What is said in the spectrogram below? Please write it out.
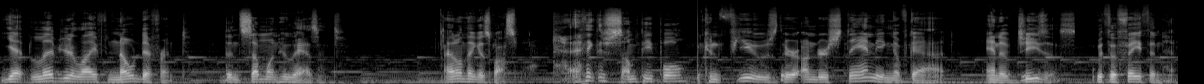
yet live your life no different than someone who hasn't? I don't think it's possible. I think there's some people confuse their understanding of God and of Jesus with the faith in Him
